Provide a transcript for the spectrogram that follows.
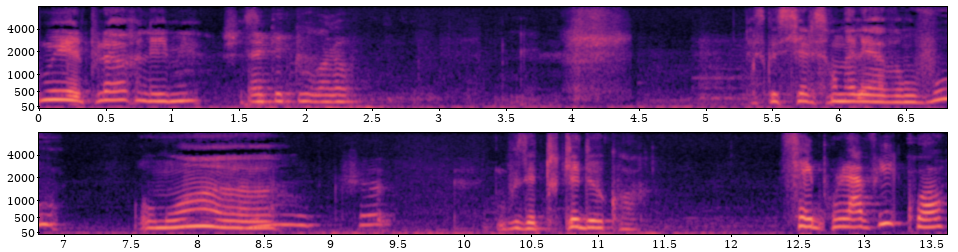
Oui, elle pleure, elle est émue. elle était tout alors. Parce que si elle s'en allait avant vous, au moins. Euh, vous êtes toutes les deux, quoi. C'est pour la vie, quoi.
